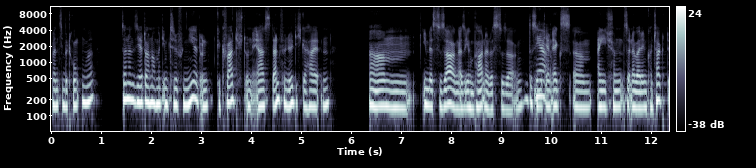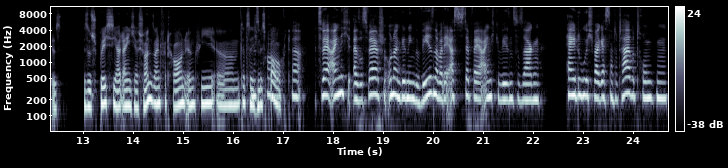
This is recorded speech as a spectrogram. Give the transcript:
wenn sie betrunken war, sondern sie hat auch noch mit ihm telefoniert und gequatscht und erst dann für nötig gehalten, ähm, ihm das zu sagen, also ihrem Partner das zu sagen, dass sie Ja. mit ihren Ex ähm, eigentlich schon seit einer Weile in Kontakt ist. Also sprich, sie hat eigentlich ja schon sein Vertrauen irgendwie ähm, tatsächlich missbraucht. Ja. Es wäre ja eigentlich, also es wäre ja schon unangenehm gewesen, aber der erste Step wäre ja eigentlich gewesen zu sagen, hey du, ich war gestern total betrunken.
